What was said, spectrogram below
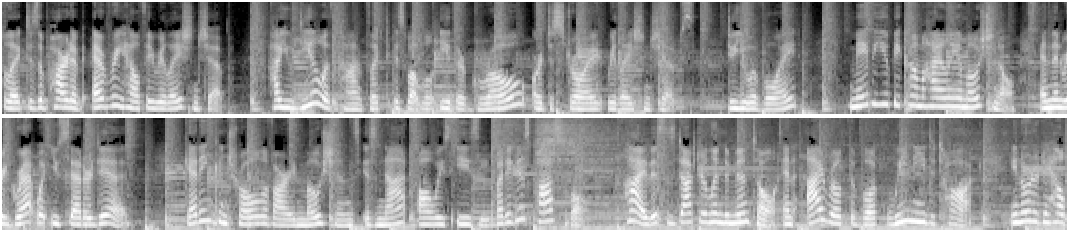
Conflict is a part of every healthy relationship. How you deal with conflict is what will either grow or destroy relationships. Do you avoid? Maybe you become highly emotional and then regret what you said or did. Getting control of our emotions is not always easy, but it is possible. Hi, this is Dr. Linda Mintle, and I wrote the book We Need to Talk in order to help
